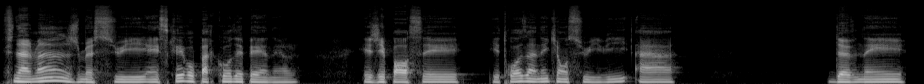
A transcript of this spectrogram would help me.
Finalement, je me suis inscrit au parcours des PNL et j'ai passé les trois années qui ont suivi à devenir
